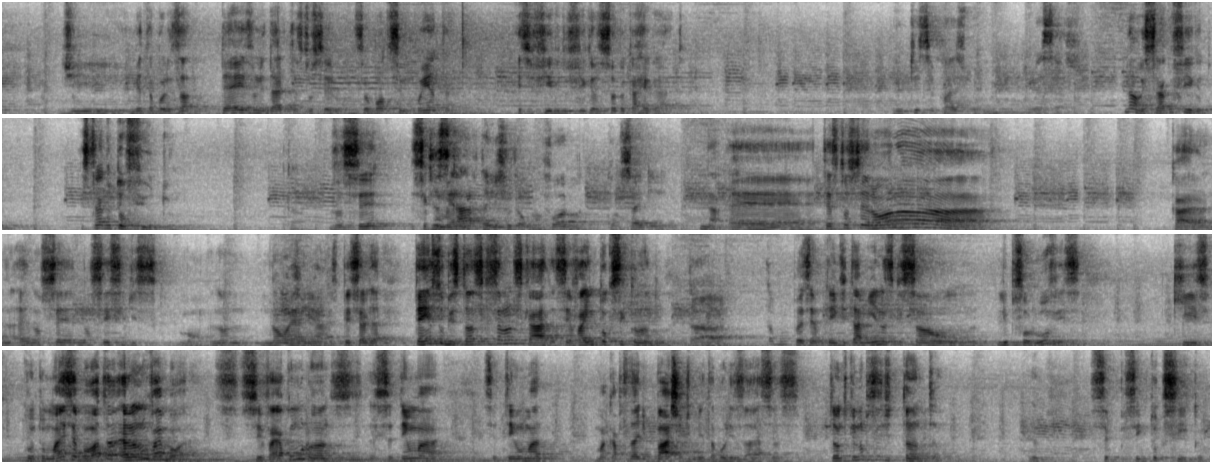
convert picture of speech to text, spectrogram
de metabolizar 10 unidades de testosterona. Se eu boto 50, esse fígado fica sobrecarregado. E o que se faz com o excesso? Não, estraga o fígado. Estraga o teu filtro. Tá. Você, você Descarta isso de alguma forma? Consegue. Não, é, testosterona. Cara, não sei, não sei se diz. Bom, não, não é a minha especialidade. Tem substâncias que você não descarta, você vai intoxicando. Tá. Tá bom. Por exemplo, tem vitaminas que são lipossolúveis, que quanto mais você bota, ela não vai embora. Você vai acumulando. Você tem uma, você tem uma, uma capacidade baixa de metabolizar essas. Tanto que não precisa de tanta. né? Você, você intoxica.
